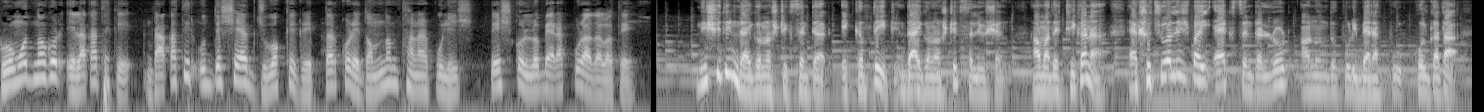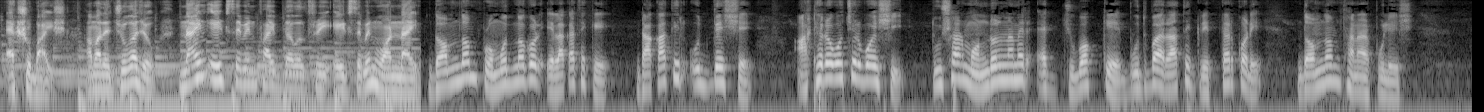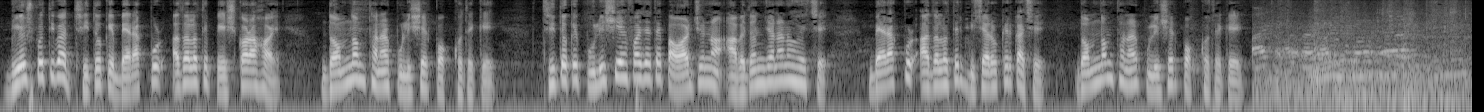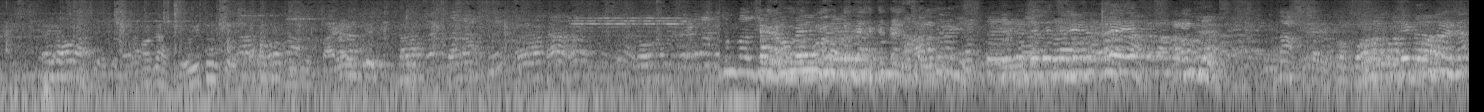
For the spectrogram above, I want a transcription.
প্রমোদনগর এলাকা থেকে ডাকাতির উদ্দেশ্যে এক যুবককে গ্রেপ্তার করে দমদম থানার পুলিশ পেশ করল ব্যারাকপুর আদালতে। নিশিদিন ডায়াগনস্টিক সেন্টার এ কমপ্লিট ডায়াগনস্টিক সলিউশন। আমাদের ঠিকানা একশো চুয়াল্লিশ বাই এক সেন্ট্রাল রোড আনন্দপুরি ব্যারাকপুর কলকাতা একশো বাইশ। আমাদের যোগাযোগ nine eight seven five double three eight seven one nine. Dumdum Pramodnagar এলাকা থেকে ডাকাতির উদ্দেশ্যে আঠেরো বছর বয়সী তুষার মণ্ডল নামের এক যুবককে বুধবার রাতে গ্রেপ্তার করে দমদম থানার পুলিশ। বৃহস্পতিবার ধৃতকে ব্যারাকপুর আদালতে পেশ করা হয় দমদম থানার পুলিশের পক্ষ থেকে। ধৃতকে পুলিশি হেফাজতে পাওয়ার জন্য আবেদন জানানো হয়েছে ব্যারাকপুর আদালতের বিচারকের কাছে, দমদম থানার পুলিশের পক্ষ থেকে। না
